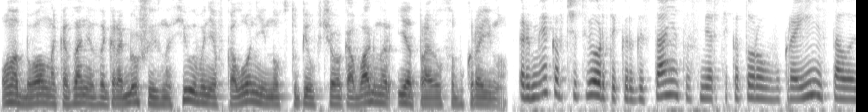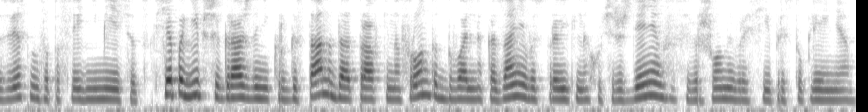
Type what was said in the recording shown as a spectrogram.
Он отбывал наказание за грабеж и изнасилование в колонии, но вступил в ЧВК «Вагнер» и отправился в Украину. Эрмеков – четвертый кыргызстанец, о смерти которого в Украине стало известно за последний месяц. Все погибшие граждане Кыргызстана до отправки на фронт отбывали наказание в исправительных учреждениях за совершенные в России преступления.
